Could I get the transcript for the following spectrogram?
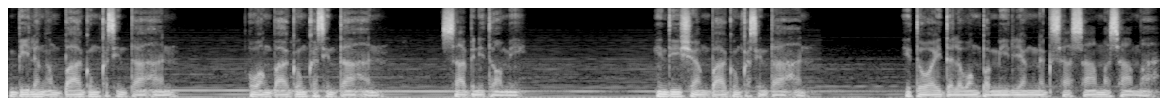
bilang ang bagong kasintahan o ang bagong kasintahan, sabi ni Tommy. Hindi siya ang bagong kasintahan. Ito ay dalawang pamilyang nagsasama-sama,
